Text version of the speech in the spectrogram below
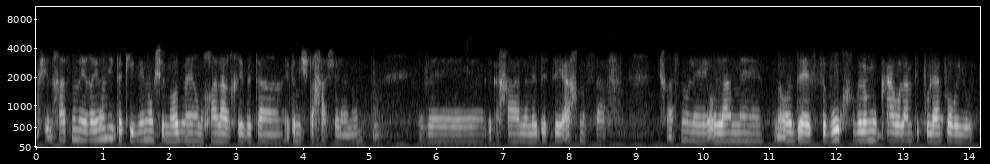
וכשנכנסנו להיריון איתה קיווינו שמאוד מהר נוכל להרחיב את, ה, את המשפחה שלנו ו, וככה ללדת אח נוסף. נכנסנו לעולם מאוד סבוך ולא מוכר, עולם טיפולי הפוריות.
